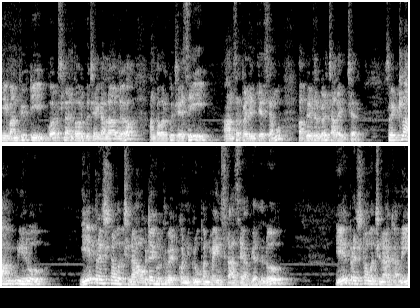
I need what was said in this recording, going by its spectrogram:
ఈ వన్ ఫిఫ్టీ వర్డ్స్లో ఎంతవరకు చేయగలలో అంతవరకు చేసి ఆన్సర్ ప్రజెంట్ చేసాము అభ్యర్థులు కూడా చాలా ఇచ్చారు. సో ఇట్లా మీరు ఏ ప్రశ్న వచ్చినా ఒకటే గుర్తుపెట్టుకోండి గ్రూప్ అండ్ మెయిన్స్ రాసే అభ్యర్థులు ఏ ప్రశ్న వచ్చినా కానీ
